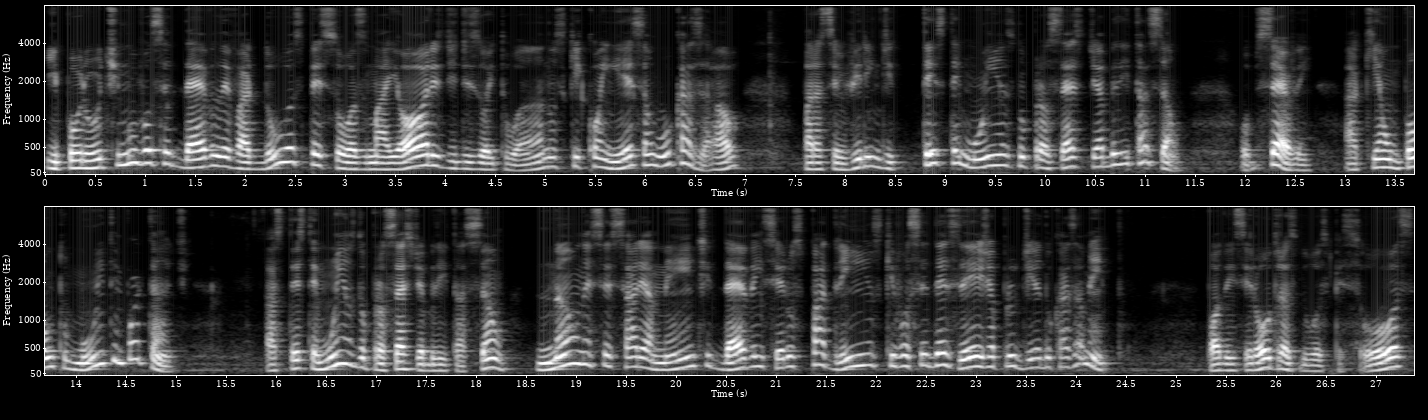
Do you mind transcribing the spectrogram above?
E por último, você deve levar duas pessoas maiores de 18 anos que conheçam o casal para servirem de testemunhas no processo de habilitação. Observem, aqui é um ponto muito importante. As testemunhas do processo de habilitação não necessariamente devem ser os padrinhos que você deseja para o dia do casamento. Podem ser outras duas pessoas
